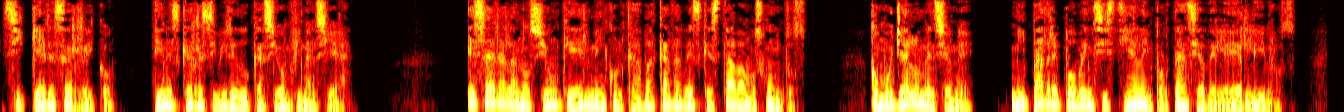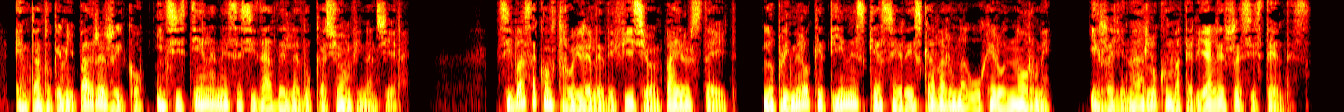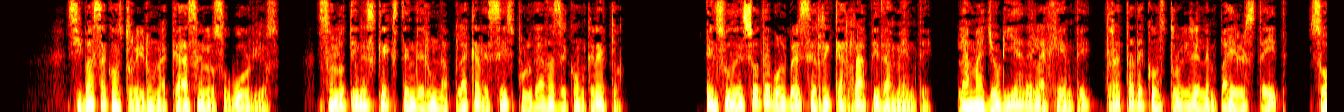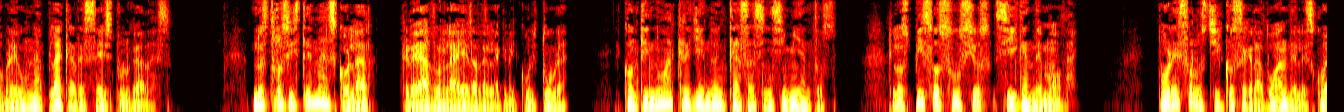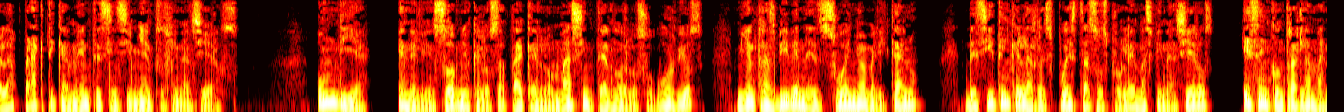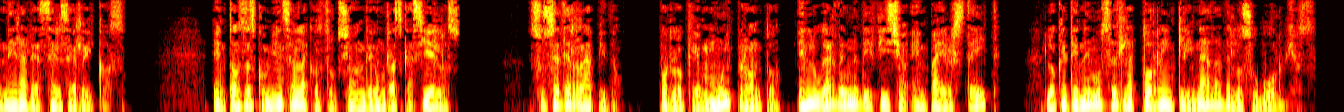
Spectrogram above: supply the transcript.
Si quieres ser rico, tienes que recibir educación financiera. Esa era la noción que él me inculcaba cada vez que estábamos juntos. Como ya lo mencioné, mi padre pobre insistía en la importancia de leer libros, en tanto que mi padre rico insistía en la necesidad de la educación financiera. Si vas a construir el edificio Empire State, lo primero que tienes que hacer es cavar un agujero enorme y rellenarlo con materiales resistentes. Si vas a construir una casa en los suburbios, solo tienes que extender una placa de 6 pulgadas de concreto en su deseo de volverse rica rápidamente, la mayoría de la gente trata de construir el Empire State sobre una placa de 6 pulgadas. Nuestro sistema escolar, creado en la era de la agricultura, continúa creyendo en casas sin cimientos. Los pisos sucios siguen de moda. Por eso los chicos se gradúan de la escuela prácticamente sin cimientos financieros. Un día, en el insomnio que los ataca en lo más interno de los suburbios, mientras viven el sueño americano, deciden que la respuesta a sus problemas financieros es encontrar la manera de hacerse ricos. Entonces comienzan la construcción de un rascacielos. Sucede rápido, por lo que muy pronto, en lugar de un edificio Empire State, lo que tenemos es la torre inclinada de los suburbios.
